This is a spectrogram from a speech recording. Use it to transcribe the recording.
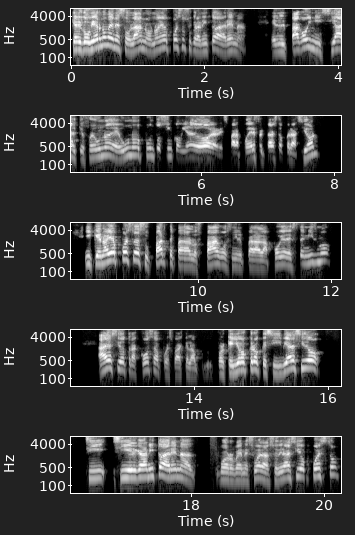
Que el gobierno venezolano no haya puesto su granito de arena en el pago inicial, que fue uno de 1.5 millones de dólares para poder efectuar esta operación, y que no haya puesto de su parte para los pagos ni para el apoyo de este mismo, haya sido otra cosa, pues, para que la, porque yo creo que si hubiera sido, si, si el granito de arena por Venezuela se hubiera sido puesto,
